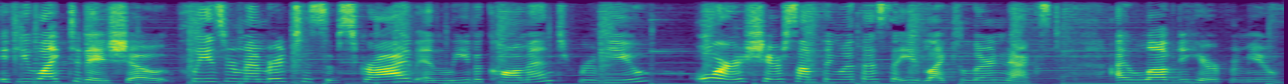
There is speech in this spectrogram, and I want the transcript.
If you like today's show, please remember to subscribe and leave a comment, review, or share something with us that you'd like to learn next. I love to hear from you.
